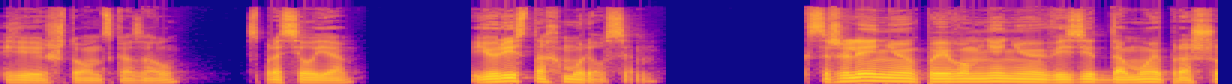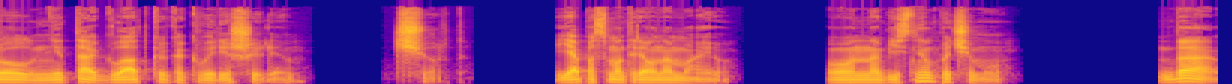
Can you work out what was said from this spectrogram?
«И что он сказал?» – спросил я. Юрист нахмурился. К сожалению, по его мнению, визит домой прошел не так гладко, как вы решили. Черт. Я посмотрел на Майю. Он объяснил, почему. Да,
